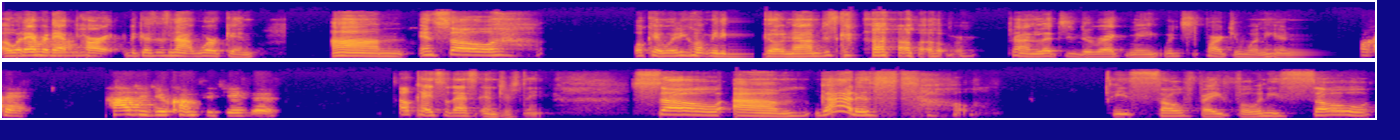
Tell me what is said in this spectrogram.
or whatever uh-huh. that part because it's not working. Um, and so, okay, where do you want me to go now? I'm just all over trying to let you direct me. Which part you want to hear? Okay, how did you come to Jesus? Okay, so that's interesting. So, um, God is so He's so faithful and He's so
